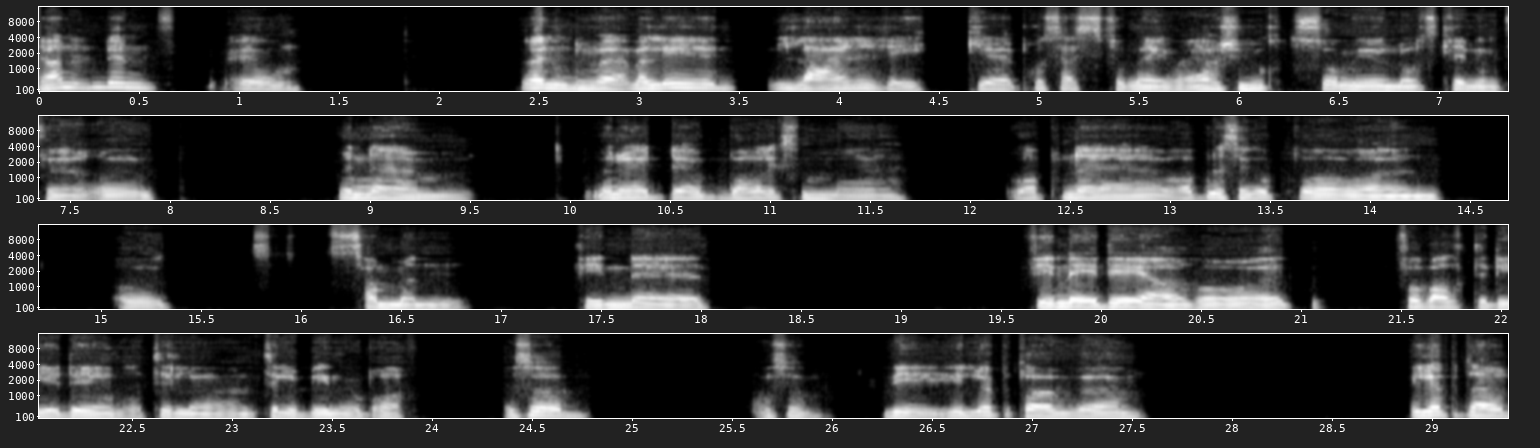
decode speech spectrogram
ja, det er en, en veldig lærerik prosess for meg, og jeg har ikke gjort så mye låtskriving før. Og, men, men det, er bare liksom å åpne, åpne seg opp og, og sammen finne finne ideer og forvalte de ideene til å, til å bli noe bra. Og så altså, vi, i løpet av eh, i løpet av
